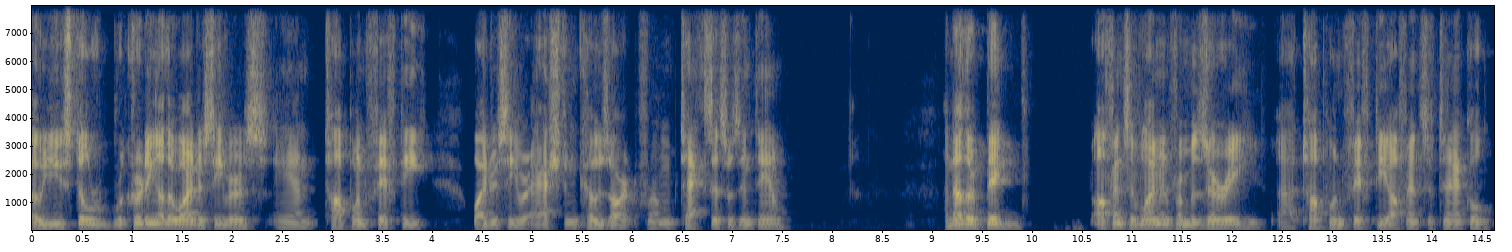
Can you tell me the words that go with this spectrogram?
OU still recruiting other wide receivers, and top 150 wide receiver Ashton Cozart from Texas was in town. Another big offensive lineman from Missouri, uh, top 150 offensive tackle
